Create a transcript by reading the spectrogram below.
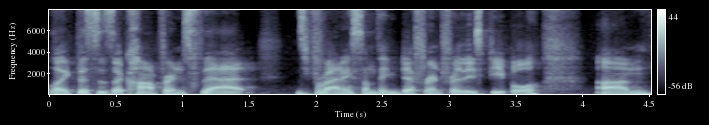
like this is a conference that is providing something different for these people. Um,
